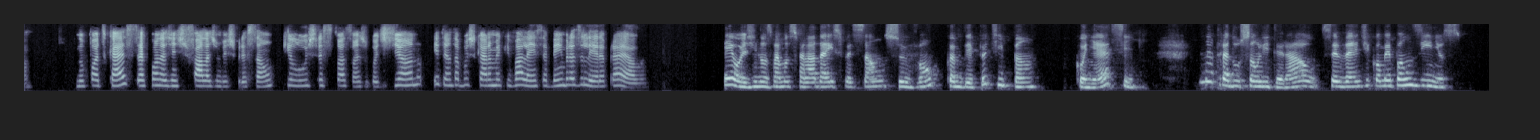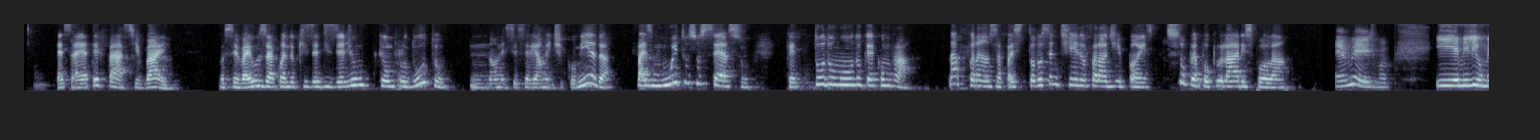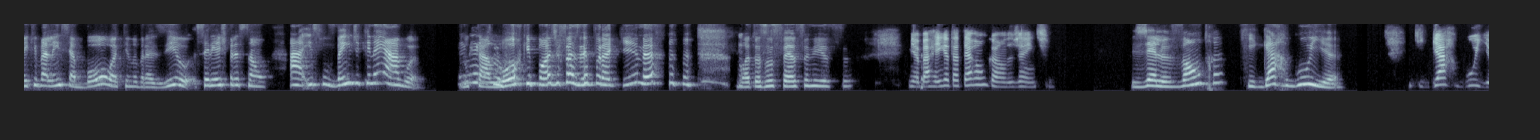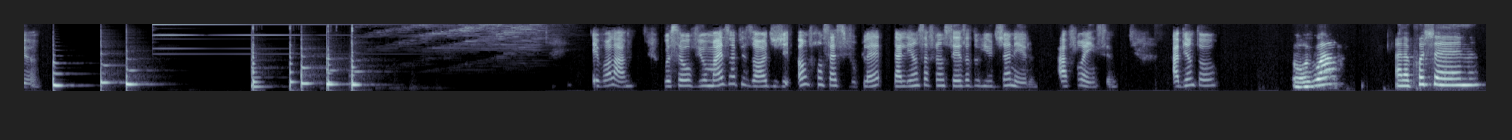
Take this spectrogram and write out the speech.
No podcast é quando a gente fala de uma expressão que ilustra situações do cotidiano e tenta buscar uma equivalência bem brasileira para ela. E hoje nós vamos falar da expressão se vend comme des petits pains. Conhece? Na tradução literal, se vende como pãozinhos. Essa é até fácil, vai. Você vai usar quando quiser dizer de um, que um produto, não necessariamente comida, faz muito sucesso que todo mundo quer comprar. Na França faz todo sentido falar de pães super populares por lá. É mesmo. E, Emily, uma equivalência boa aqui no Brasil seria a expressão: ah, isso vende que nem água. É no mesmo. calor que pode fazer por aqui, né? Bota sucesso nisso. Minha barriga tá até roncando, gente. J'ai le ventre qui gargouille. Que gargouille. E voilà! Você ouviu mais um episódio de En français s'il vous plaît, da Aliança Francesa do Rio de Janeiro, a Fluência. À bientôt! Au revoir! À la prochaine!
